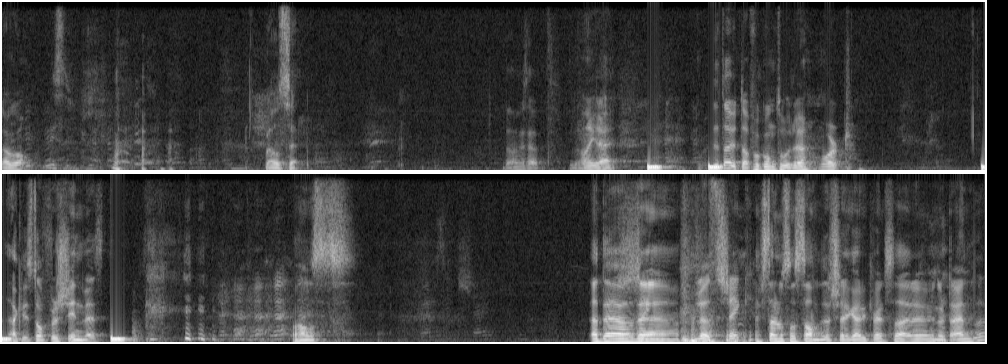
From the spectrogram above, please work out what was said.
La gå. Vel sett. Det har vi sett. Den er grei. Dette er utafor kontoret vårt. Det er Kristoffers skinnvest. Og hans ja, det, det, Løsskjegg. Hvis det er noen som savner et skjegg her i kveld, så er det undertegnede.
